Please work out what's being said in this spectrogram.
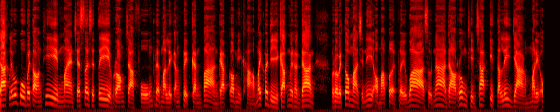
จากลิเวอร์พูลไปต่อที่แมนเชสเตอร์ซิตี้รองจ่าฝูงพรีเมียร์ลีกอังกฤษกันบ้างครับ ก็มีข่าวไม่ค่อยดีครับ เมื่อทางด้านโรเบโตมาชินีออกมาเปิดเผยว่าสูน่าดาวรุ่งทีมชาติอิตาลีอย่างมาริโอ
